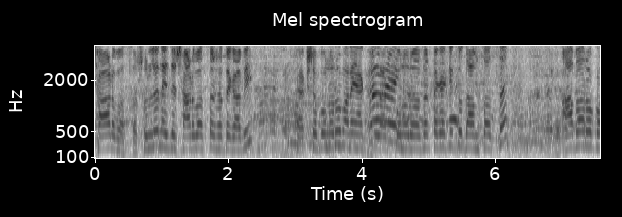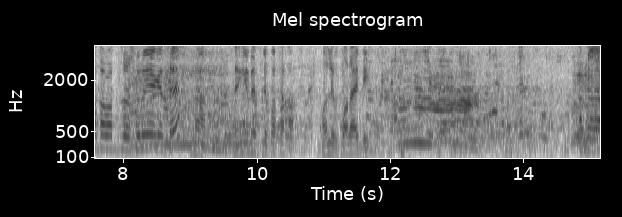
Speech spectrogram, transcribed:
ষাড় বাচ্চা। শুনলেন এই যে ষাড় বাচ্চার সাথে গাভী? একশো পনেরো মানে এক লাখ পনেরো হাজার টাকা কিন্তু দাম চাচ্ছে। আবারও কথাবার্তা শুরু হয়ে গেছে। ভেঙে বেতলে কথা হলে পড়াই দিই। আপনারা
